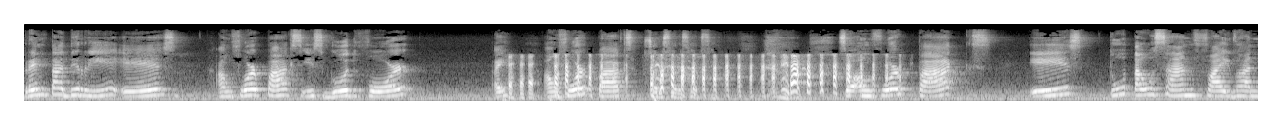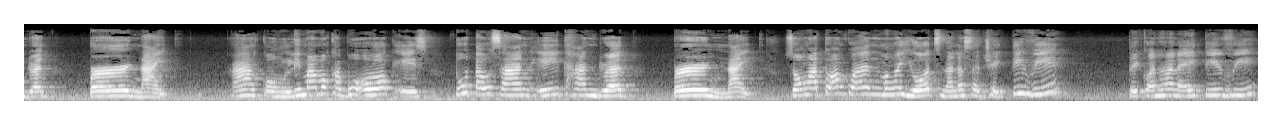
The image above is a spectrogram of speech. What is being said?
renta diri is ang 4 packs is good for ay ang 4 packs sorry sorry sorry, sorry. so ang 4 packs is 2,500 per night Ha, kung lima mo kabuok is 2,800 per night. So nga to ang kuan mga yachts na nasa Chay TV, tay kuan ha na TV,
